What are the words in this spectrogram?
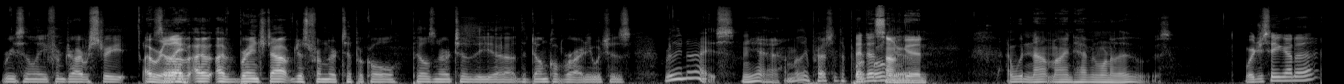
recently from Driver Street. Oh, really? I've, I've, I've branched out just from their typical Pilsner to the uh, the Dunkel variety, which is really nice. yeah, I'm really impressed with the that portfolio. does sound good. I would not mind having one of those. Where'd you say you got it at?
